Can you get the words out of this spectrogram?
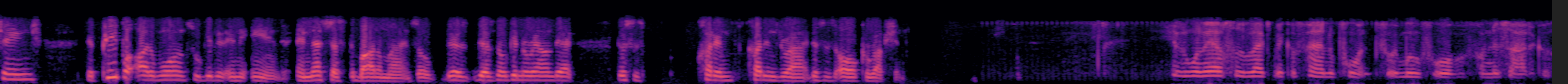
change, the people are the ones who get it in the end, and that's just the bottom line. So there's there's no getting around that. This is cut and cut and dry. This is all corruption. Anyone else who would like to make a final point before we move forward from this article?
